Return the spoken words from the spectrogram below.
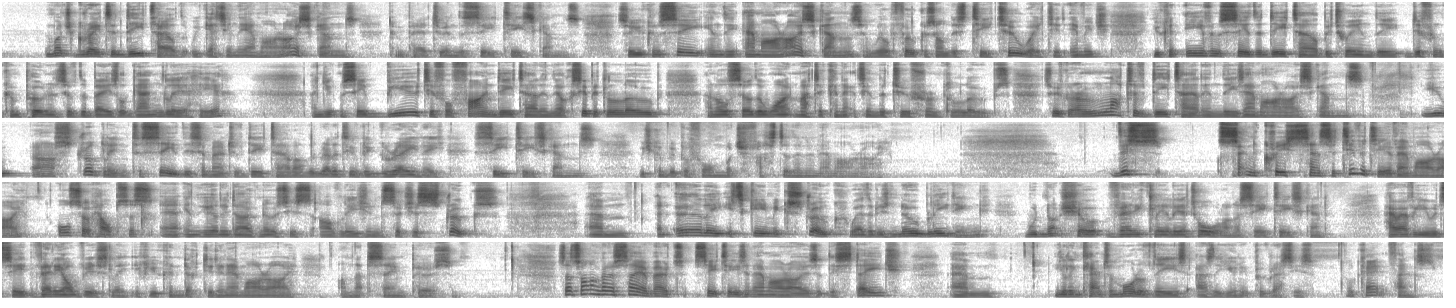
much greater detail that we get in the MRI scans compared to in the CT scans. So you can see in the MRI scans, and we'll focus on this T2 weighted image, you can even see the detail between the different components of the basal ganglia here and you can see beautiful fine detail in the occipital lobe and also the white matter connecting the two frontal lobes. So we've got a lot of detail in these MRI scans. You are struggling to see this amount of detail on the relatively grainy CT scans, which can be performed much faster than an MRI. This increased sensitivity of MRI also helps us uh, in the early diagnosis of lesions such as strokes. Um, an early ischemic stroke where there is no bleeding would not show up very clearly at all on a CT scan. However, you would see it very obviously if you conducted an MRI on that same person. So that's all I'm going to say about CTs and MRIs at this stage. Um, you'll encounter more of these as the unit progresses. Okay, thanks.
